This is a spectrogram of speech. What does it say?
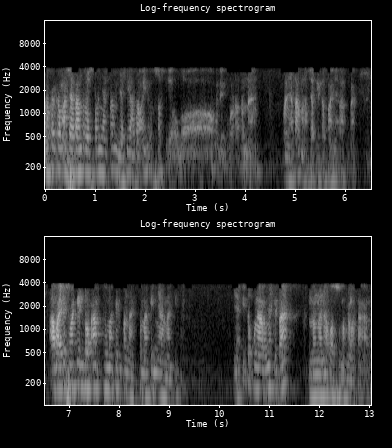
melakukan kemaksiatan terus, ternyata menjadi atau ini resah, ya Allah, ini tenang. Ternyata maksiat kita banyak lakukan. Apa itu semakin taat, semakin tenang, semakin nyaman kita. Ya, itu pengaruhnya kita mengenal Allah Subhanahu wa taala.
